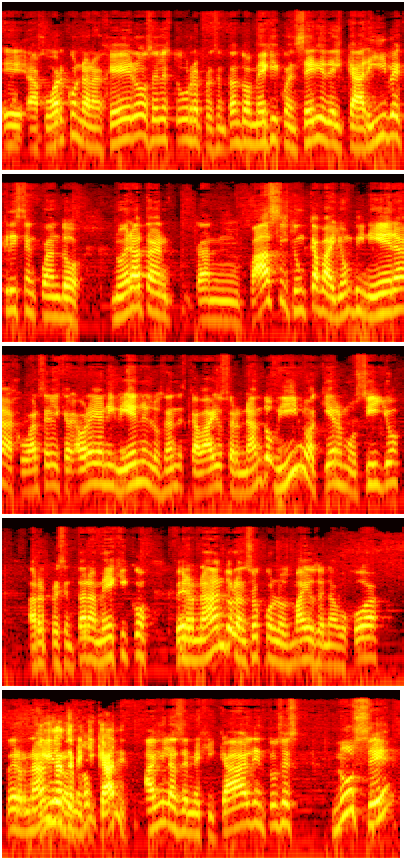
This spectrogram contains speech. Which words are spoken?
eh, a jugar con Naranjeros. Él estuvo representando a México en Serie del Caribe, Cristian, cuando no era tan, tan fácil que un caballón viniera a jugar Serie del Caribe. Ahora ya ni vienen los grandes caballos. Fernando vino aquí a Hermosillo a representar a México. Fernando lanzó con los Mayos de Navojoa. Fernando Águilas de Mexicali. Águilas de Mexicali. Entonces, no sé,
